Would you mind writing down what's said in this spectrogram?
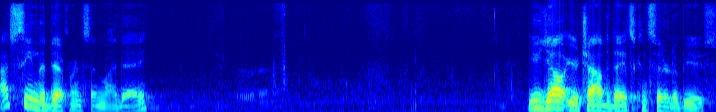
I've seen the difference in my day. You yell at your child today, it's considered abuse.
